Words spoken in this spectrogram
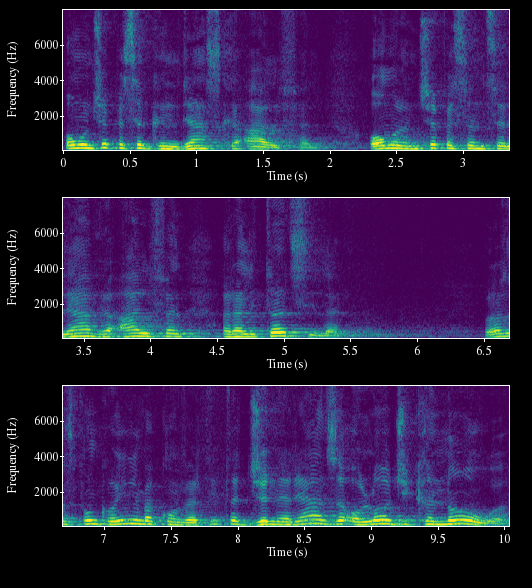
omul începe să gândească altfel. Omul începe să înțeleagă altfel realitățile. Vreau să spun că o inimă convertită generează o logică nouă,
